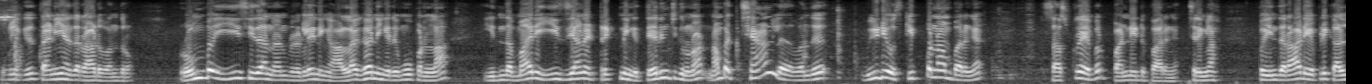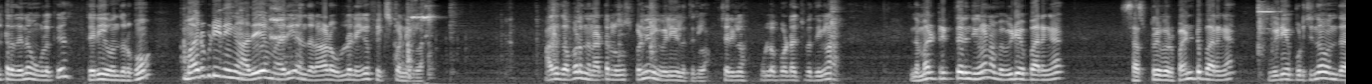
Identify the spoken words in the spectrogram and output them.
உங்களுக்கு இது தனியாக அந்த ராடு வந்துடும் ரொம்ப ஈஸி தான் நண்பர்களே நீங்கள் அழகாக நீங்கள் ரிமூவ் பண்ணலாம். இந்த மாதிரி ஈஸியான ட்ரிக் நீங்கள் தெரிஞ்சுக்கணுன்னா நம்ம சேனலில் வந்து வீடியோ ஸ்கிப் பண்ணாமல் பாருங்கள் சப்ஸ்கிரைபர் பண்ணிவிட்டு பாருங்கள் சரிங்களா? இப்போ இந்த ராடு எப்படி கழட்டுறதுன்னு உங்களுக்கு தெரிய வந்திருக்கும். மறுபடியும் நீங்கள் அதே மாதிரி அந்த ராடை உள்ளே நீங்கள் ஃபிக்ஸ் பண்ணிக்கலாம். அதுக்கப்புறம் இந்த நட்டை லூஸ் பண்ணி நீங்கள் வெளியே எடுத்துக்கலாம் சரிங்களா? உள்ளே போட்டாச்சு பார்த்தீங்களா இந்த மாதிரி ட்ரிக் தெரிஞ்சுக்கலாம் நம்ம வீடியோ பாருங்கள் சப்ஸ்கிரைபர் பண்ணிட்டு பாருங்கள் வீடியோ பிடிச்சிருந்தா இந்த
